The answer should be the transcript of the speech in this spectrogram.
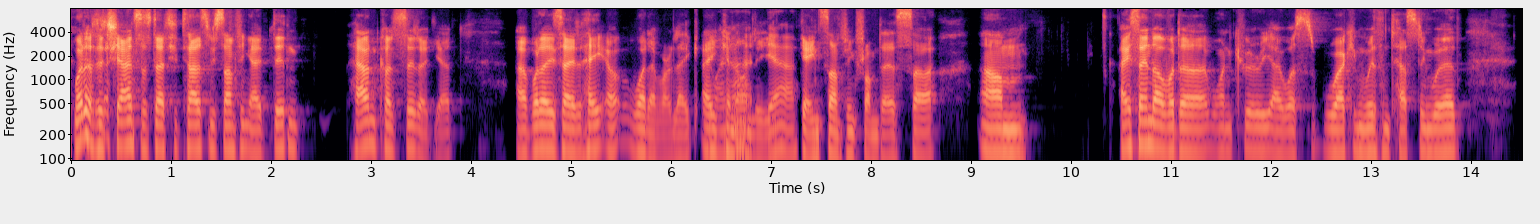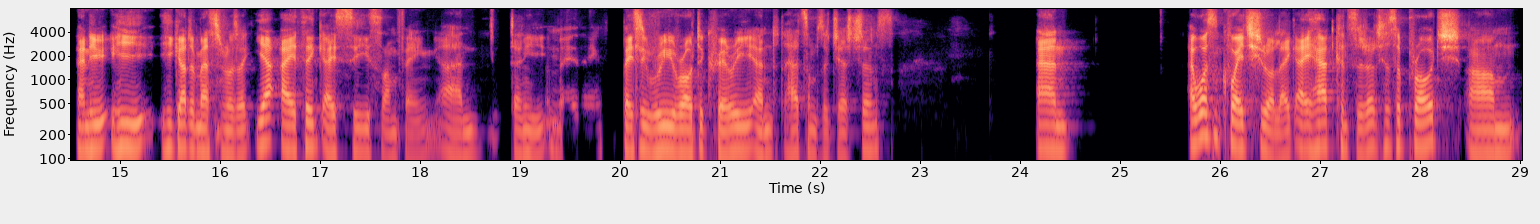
what are the chances that he tells me something I didn't haven't considered yet? Uh, but I decided, hey, uh, whatever. Like, I Why can not? only yeah. gain something from this. So, um, I sent over the one query I was working with and testing with, and he he he got a message and was like, "Yeah, I think I see something." And then he Amazing. basically rewrote the query and had some suggestions. And I wasn't quite sure. Like I had considered his approach, um,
